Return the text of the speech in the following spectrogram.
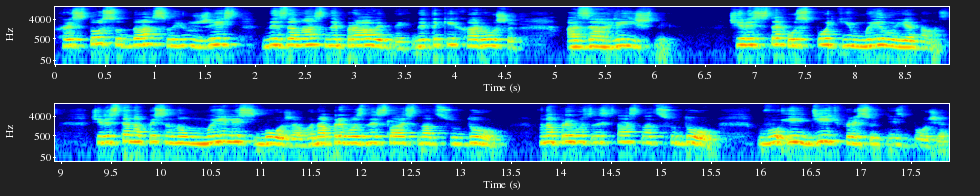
Христос отдав свою життя не за нас неправедних, не таких хороших, а за грішних. Через те Господь і милує нас. Через те написано милість Божа, вона превознеслась над судом. Вона превознеслась над судом. Ідіть в присутність Божа.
